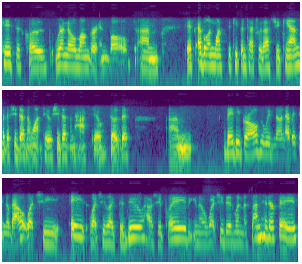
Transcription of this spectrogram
case is closed, we're no longer involved. Um, if Evelyn wants to keep in touch with us, she can, but if she doesn't want to, she doesn't have to. So this um, baby girl who we'd known everything about, what she ate, what she liked to do, how she played, you know, what she did when the sun hit her face,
